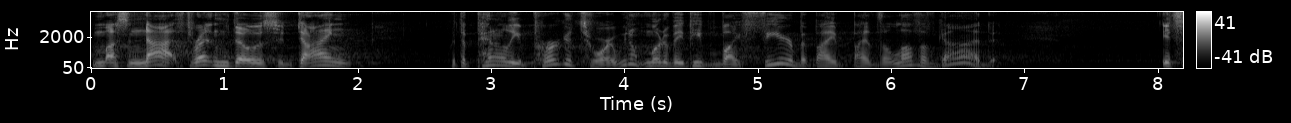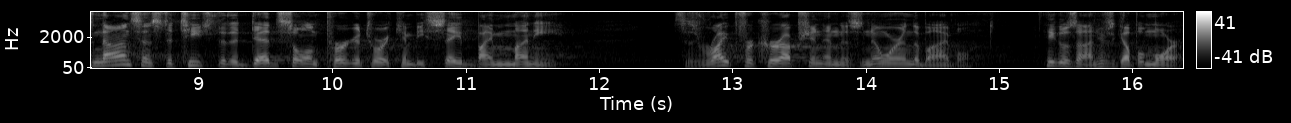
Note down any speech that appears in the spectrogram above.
must not threaten those who dying with the penalty of purgatory. We don't motivate people by fear, but by, by the love of God. It's nonsense to teach that a dead soul in purgatory can be saved by money. This is ripe for corruption and is nowhere in the Bible. He goes on, here's a couple more.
